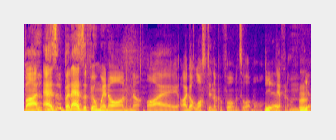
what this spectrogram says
but as but as the film went on, I I got lost in the performance a lot more. Yeah. definitely. Yeah.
